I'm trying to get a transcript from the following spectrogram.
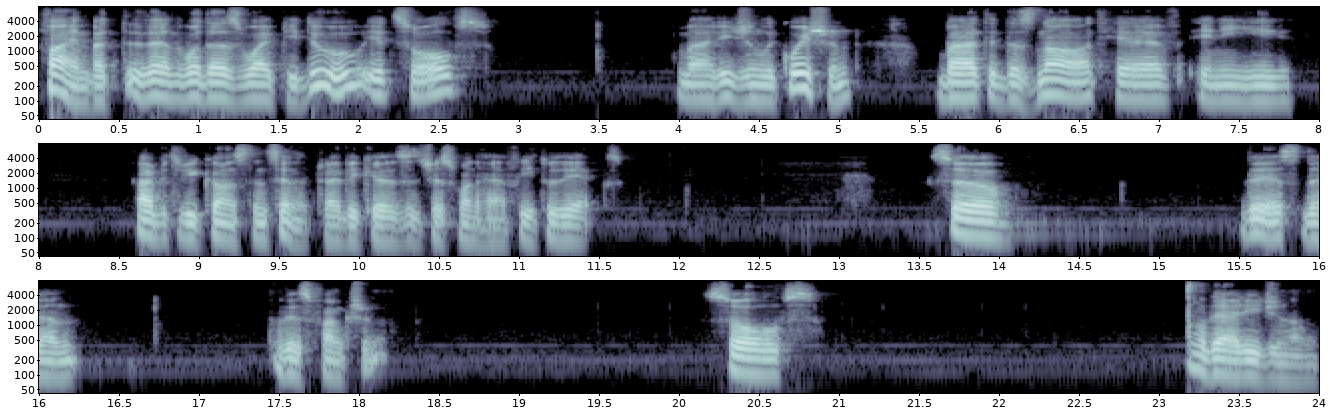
Fine, but then what does yp do? It solves my original equation, but it does not have any arbitrary constants in it, right? Because it's just 1 half e to the x. So this then, this function solves the original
